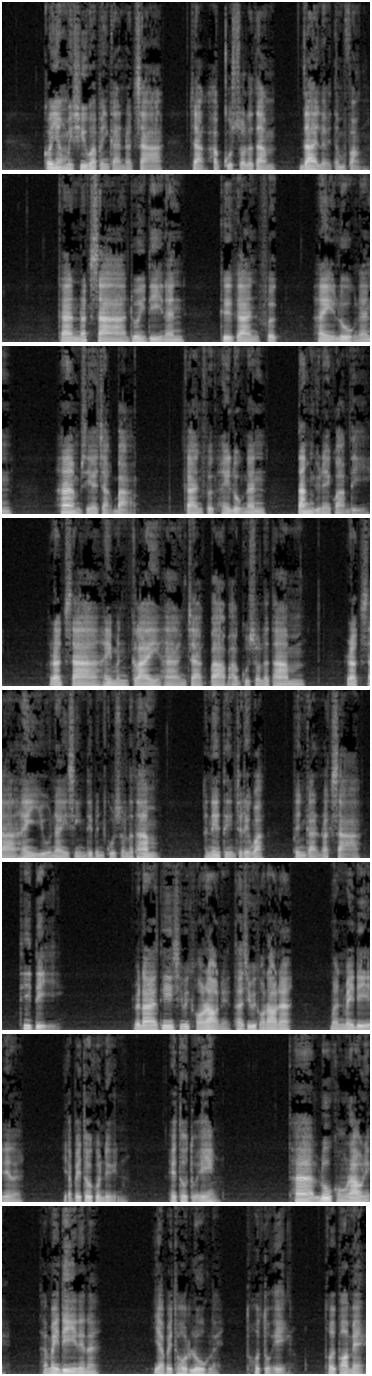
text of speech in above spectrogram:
ก็ยังไม่ชื่อว่าเป็นการรักษาจากอากุศลธรรมได้เลยตามฝัง การรักษาด้วยดีนั้น คือการฝึกให้ลูกนั้น ห้ามเสียจากบาป การฝึกให้ลูกนั้นตั้งอยู่ในความดี รักษาให้มันไกลห่างจากบาปอากุศลธรรม รักษาให้อยู่ในสิ่งที่เป็นกุศลธรรม อันนี้ถึงจะเรียกว่าเป็นการรักษาที่ดี เวลาที่ชีวิตของเราเนี่ย ถ้าชีวิตของเรานะ มันไม่ดีเนี่ยนะ อย่าไปโทษคนอื่น ให้โทษตัวเอง ถ้าลูกของเราเนี่ย ถ้าไม่ดีเนี่ยนะ อย่าไปโทษลูกเลย โทษตัวเอง โทษพ่อแม่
